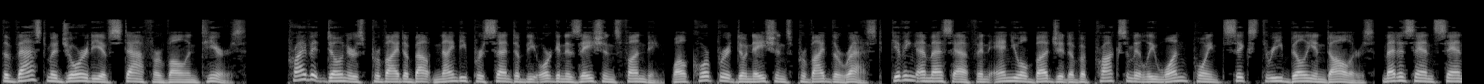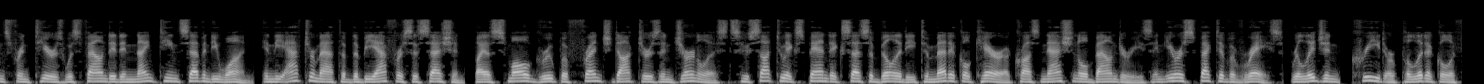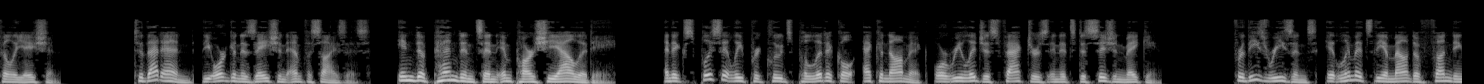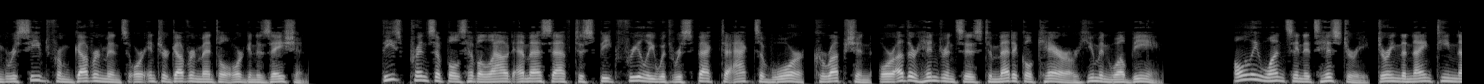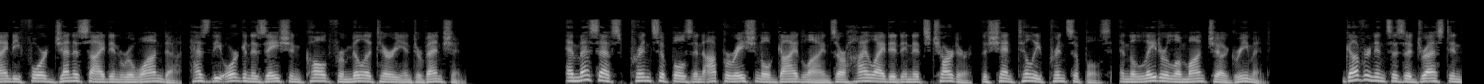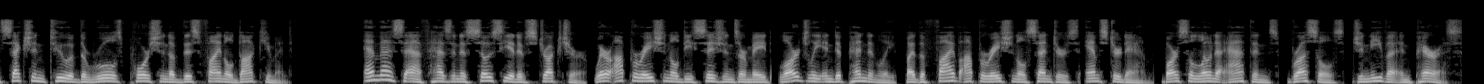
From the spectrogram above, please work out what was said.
The vast majority of staff are volunteers. Private donors provide about 90% of the organization's funding, while corporate donations provide the rest, giving MSF an annual budget of approximately $1.63 billion. Médecins Sans Frontières was founded in 1971, in the aftermath of the Biafra secession, by a small group of French doctors and journalists who sought to expand accessibility to medical care across national boundaries and irrespective of race, religion, creed, or political affiliation. To that end, the organization emphasizes independence and impartiality and explicitly precludes political, economic, or religious factors in its decision-making. For these reasons, it limits the amount of funding received from governments or intergovernmental organization. These principles have allowed MSF to speak freely with respect to acts of war, corruption, or other hindrances to medical care or human well-being. Only once in its history, during the 1994 genocide in Rwanda, has the organization called for military intervention. MSF's principles and operational guidelines are highlighted in its charter, the Chantilly Principles, and the later La Mancha Agreement. Governance is addressed in Section 2 of the Rules portion of this final document. MSF has an associative structure, where operational decisions are made, largely independently, by the five operational centers Amsterdam, Barcelona Athens, Brussels, Geneva and Paris.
